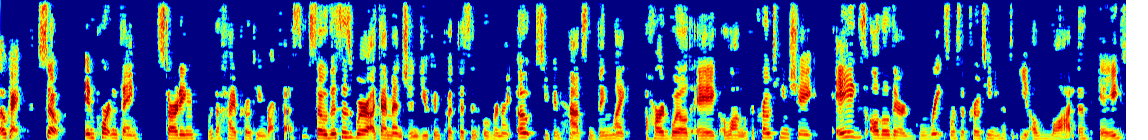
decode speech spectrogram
Okay. So important thing, starting with a high protein breakfast. So this is where, like I mentioned, you can put this in overnight oats. You can have something like a hard boiled egg along with a protein shake. Eggs, although they're a great source of protein, you have to eat a lot of eggs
